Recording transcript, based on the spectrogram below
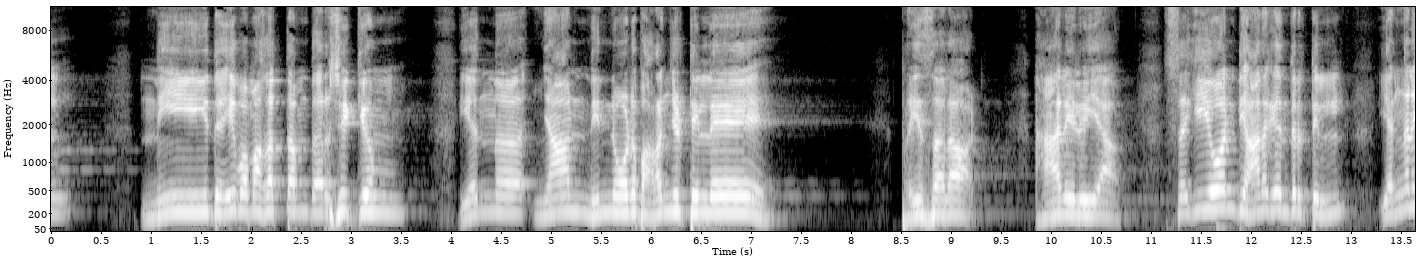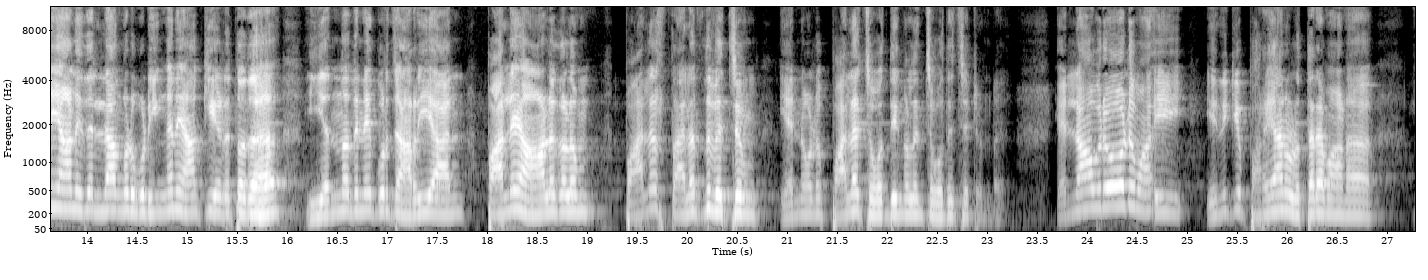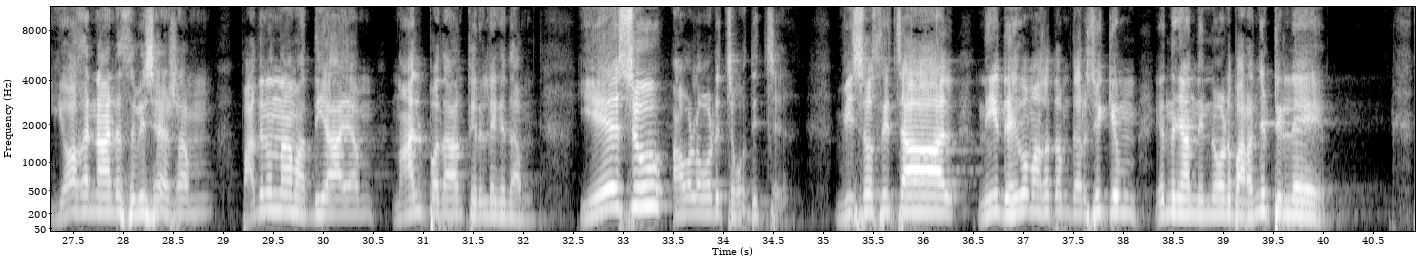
നീ ദൈവമഹത്വം ദർശിക്കും എന്ന് ഞാൻ നിന്നോട് പറഞ്ഞിട്ടില്ലേ? പ്രീസലാഡ് ഹാലിലുയ്യ സഹിയോൻ ധ്യാന കേന്ദ്രത്തിൽ എങ്ങനെയാണ് ഇതെല്ലാം കൂടെ കൂടി ഇങ്ങനെ ആക്കിയെടുത്തത് എന്നതിനെക്കുറിച്ച് അറിയാൻ പല ആളുകളും പല സ്ഥലത്ത് വെച്ചും എന്നോട് പല ചോദ്യങ്ങളും ചോദിച്ചിട്ടുണ്ട്. എല്ലാവരോടുമായി എനിക്ക് പറയാനുള്ള ഉത്തരമാണ്. യോഹന്നാന്റെ സുവിശേഷം പതിനൊന്നാം അധ്യായം നാൽപ്പതാം തിരുലിഖിതം. യേശു അവളോട് ചോദിച്ച് വിശ്വസിച്ചാൽ നീ ദൈവമഹത്വം ദർശിക്കും എന്ന് ഞാൻ നിന്നോട് പറഞ്ഞിട്ടില്ലേ?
